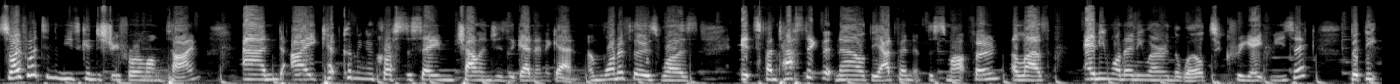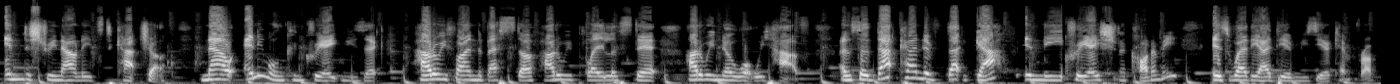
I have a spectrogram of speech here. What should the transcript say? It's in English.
So I've worked in the music industry for a long time and I kept coming across the same challenges again and again. And one of those was it's fantastic that now the advent of the smartphone allows anyone anywhere in the world to create music, but the industry now needs to catch up. Now anyone can create music. How do we find the best stuff? How do we playlist it? How do we know what we have? And so that kind of that gap in the creation economy is where the idea of Musiio came from.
